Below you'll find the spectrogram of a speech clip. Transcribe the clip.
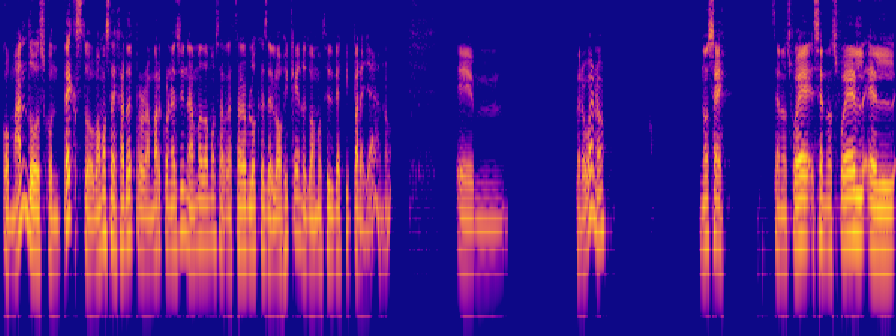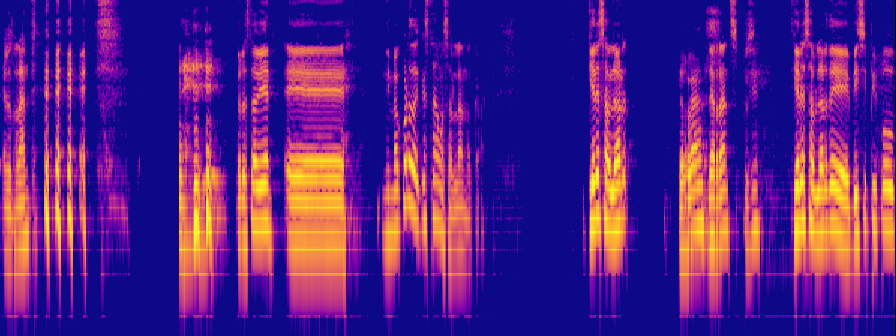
comandos, con texto. Vamos a dejar de programar con eso y nada más vamos a arrastrar bloques de lógica y nos vamos a ir de aquí para allá, ¿no? Em, pero bueno, no sé. Se nos fue, se nos fue el, el, el rant. pero está bien. Eh, ni me acuerdo de qué estábamos hablando, cabrón. ¿Quieres hablar de rants? De rants, pues sí. ¿Quieres hablar de busy people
